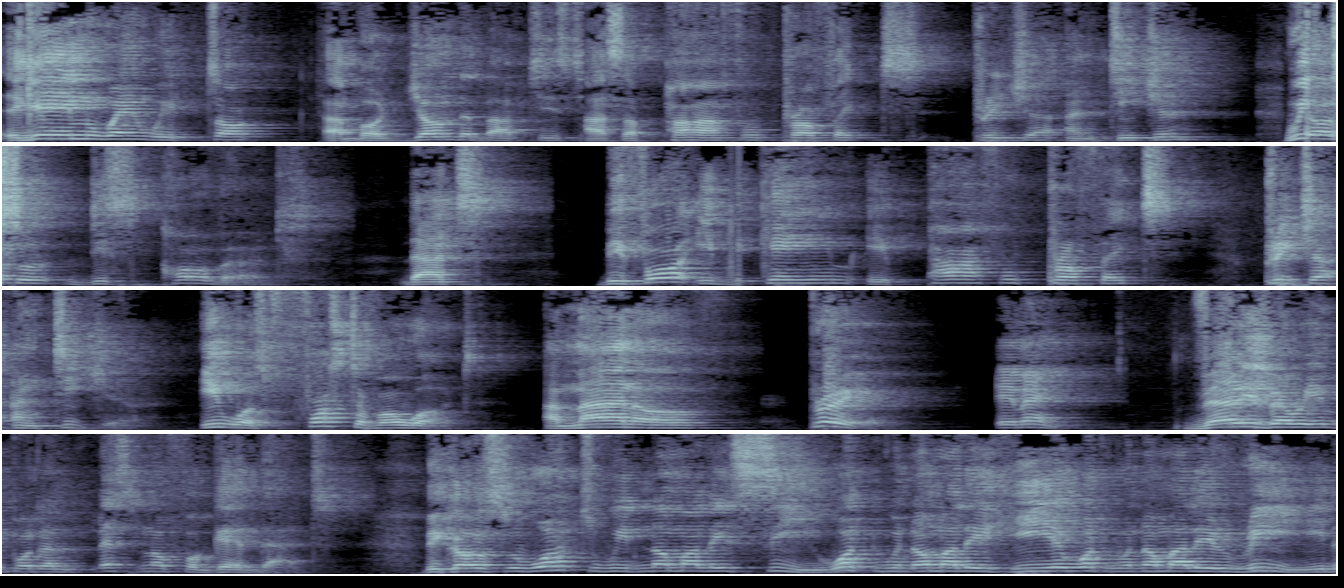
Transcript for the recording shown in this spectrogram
Again, when we talk about John the Baptist as a powerful prophet, preacher, and teacher, we also discovered that before he became a powerful prophet, preacher, and teacher, he was first of all what? A man of prayer. Amen. Very, very important. Let's not forget that. Because what we normally see, what we normally hear, what we normally read,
